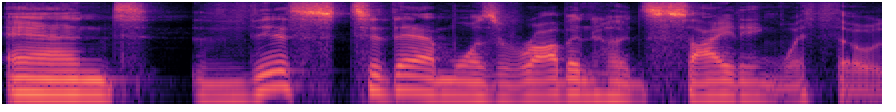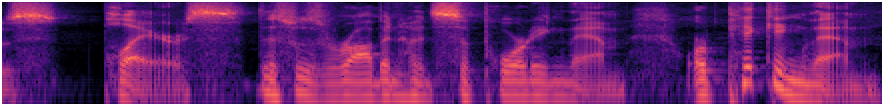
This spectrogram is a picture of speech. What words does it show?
And this to them was Robinhood siding with those players. This was Robinhood supporting them or picking them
